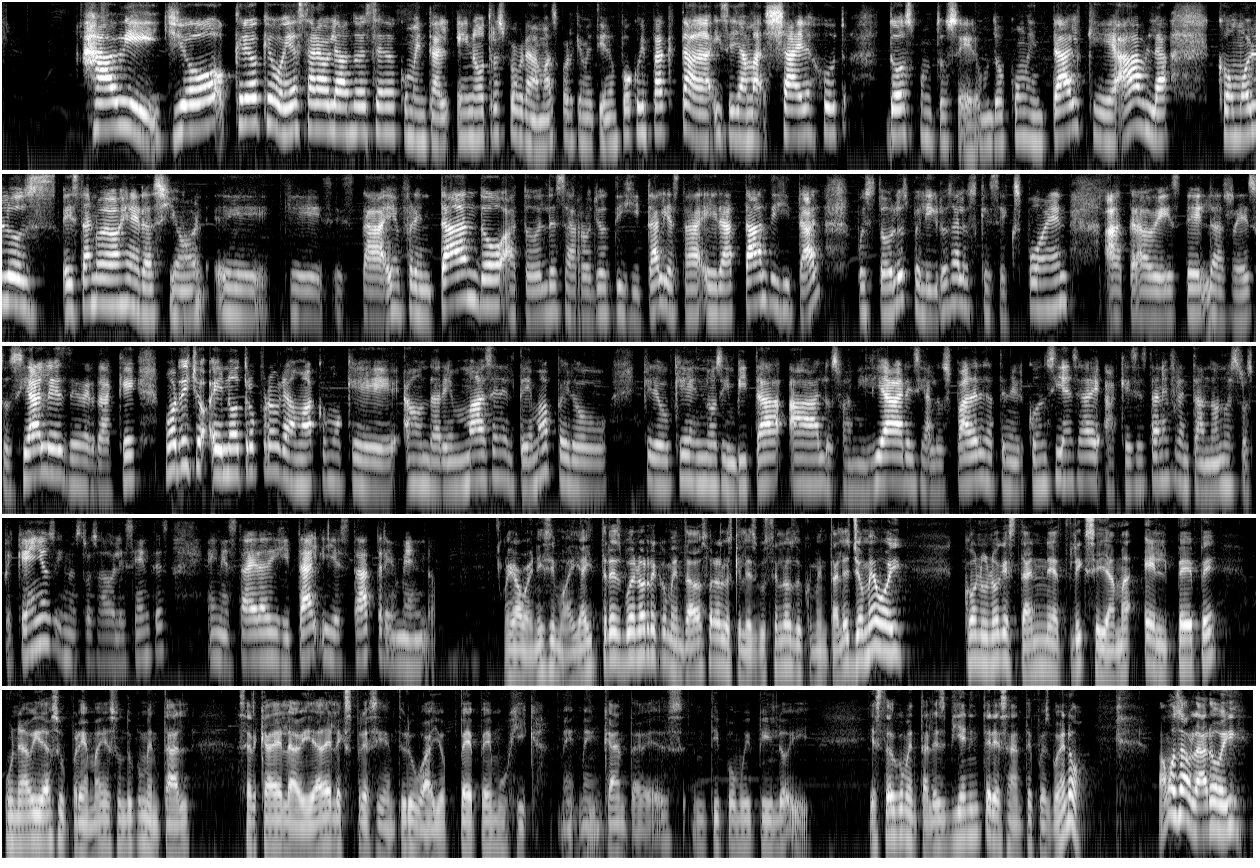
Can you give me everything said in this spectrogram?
Javi, yo creo que voy a estar hablando de este documental en otros programas porque me tiene un poco impactada y se llama Childhood 2.0, un documental que habla cómo los, esta nueva generación eh, que se está enfrentando a todo el desarrollo digital y esta era tan digital, pues todos los peligros a los que se exponen a través de las redes sociales, de verdad que, mejor dicho, en otro programa como que ahondaré más en el tema, pero creo que nos invita a los familiares y a los padres a tener conciencia de a qué se están enfrentando nuestros pequeños y nuestros adolescentes en esta era digital y está tremendo. Oiga, buenísimo. Ahí hay tres buenos recomendados para los que les gusten los documentales. Yo me voy con uno que está en Netflix, se llama El Pepe, una vida suprema, y es un documental acerca de la vida del expresidente uruguayo Pepe Mujica. Me, encanta, es un tipo muy pilo y este documental es bien interesante. Pues bueno, vamos a hablar hoy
